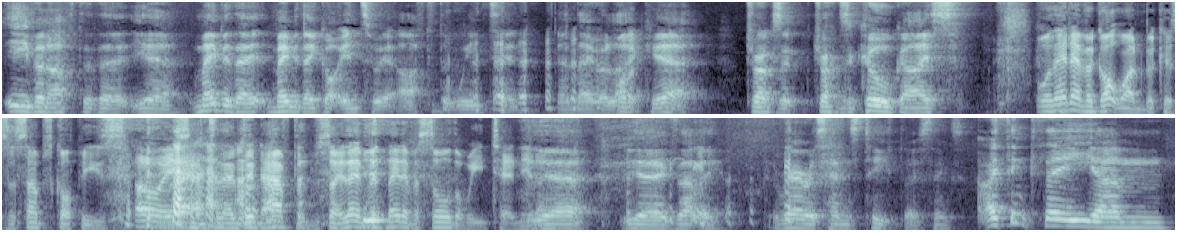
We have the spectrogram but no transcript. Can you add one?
Even after the yeah, maybe they maybe they got into it after the weed tin, and they were like, yeah, drugs are drugs are cool, guys. Well, they never got one because the subs copies Oh, yeah. sent to them didn't have them, so they, they never saw the weed tin. You know, Yeah, yeah, exactly. Rare as hen's teeth, those things. I think they um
